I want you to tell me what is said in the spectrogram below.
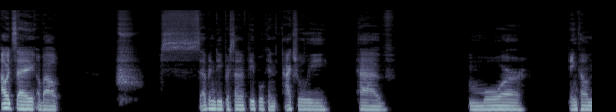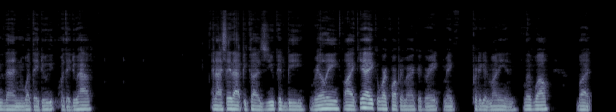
I would say about 70% of people can actually have more income than what they do what they do have. And I say that because you could be really like, yeah, you could work corporate America great, make pretty good money and live well, but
